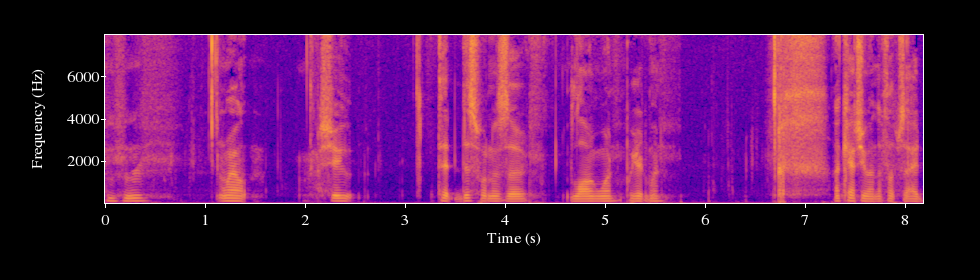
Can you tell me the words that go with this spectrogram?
Hmm Well, shoot. Th- this one is a long one, weird one. I'll catch you on the flip side.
